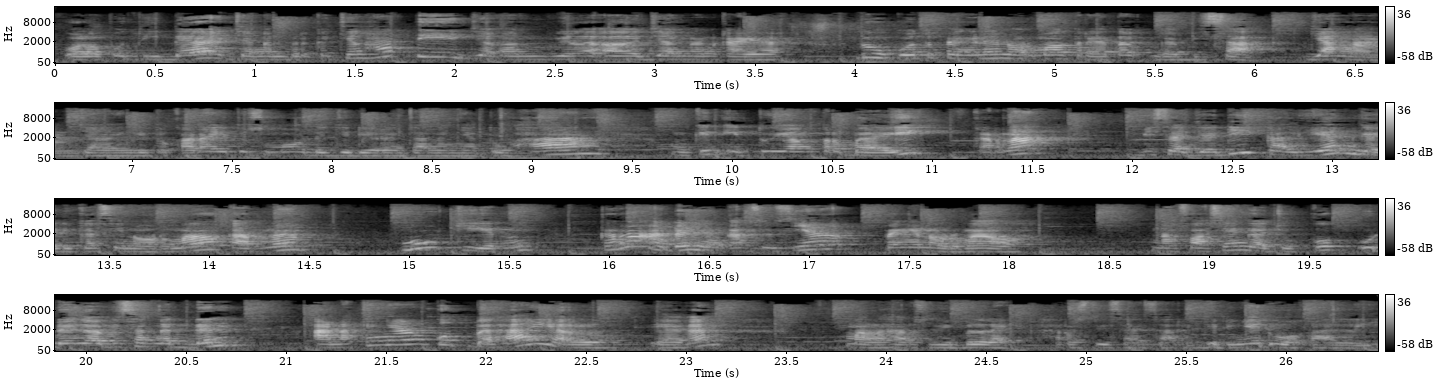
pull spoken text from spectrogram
Walaupun tidak jangan berkecil hati. Jangan bila uh, jangan kayak duh gue tuh pengennya normal. Ternyata nggak bisa. Jangan jangan gitu. Karena itu semua udah jadi rencananya Tuhan. Mungkin itu yang terbaik. Karena bisa jadi kalian nggak dikasih normal karena mungkin karena ada yang kasusnya pengen normal nafasnya nggak cukup udah nggak bisa ngeden anaknya nyangkut bahaya loh ya kan? Malah harus dibelek harus disesar jadinya dua kali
